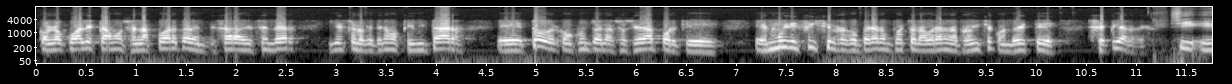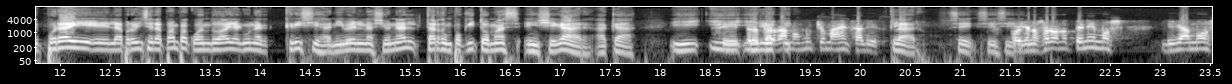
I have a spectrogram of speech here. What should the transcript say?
con lo cual estamos en las puertas de empezar a descender, y eso es lo que tenemos que evitar eh, todo el conjunto de la sociedad, porque es muy difícil recuperar un puesto laboral en la provincia cuando este se pierde. Sí, eh, por ahí eh, la provincia de La Pampa cuando hay alguna crisis a nivel nacional tarda un poquito más en llegar acá. Y, sí, pero tardamos mucho más en salir. Claro, sí, sí, sí. Porque nosotros no tenemos, digamos,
